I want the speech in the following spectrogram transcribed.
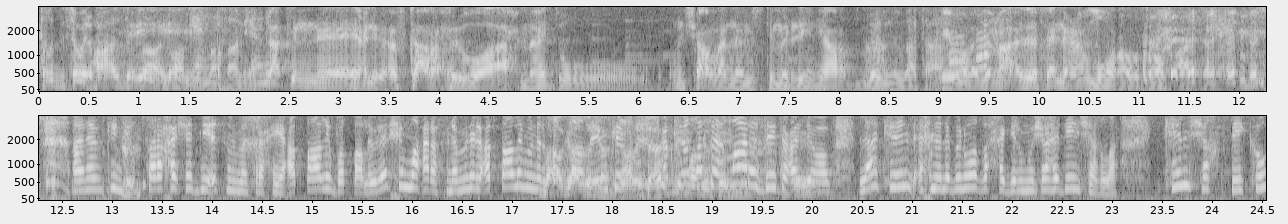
ترد تسوي له معالجه إي، إي. دراميه مرة ثانية لكن آه، يعني أفكاره حلوة أحمد و... وإن شاء الله انه مستمرين يا رب. بإذن الله تعالى. إي والله إذا ما إذا سنع أموره وظروفاته أنا يمكن بصراحة شدني اسم المسرحية عطالي بطالي وللحين ما عرفنا من العطالي قال البطالي. يمكن عبد ما الله. ما رديتوا على إيه. الجواب لكن إحنا نبي نوضح حق المشاهدين شغلة كل شخص فيكم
